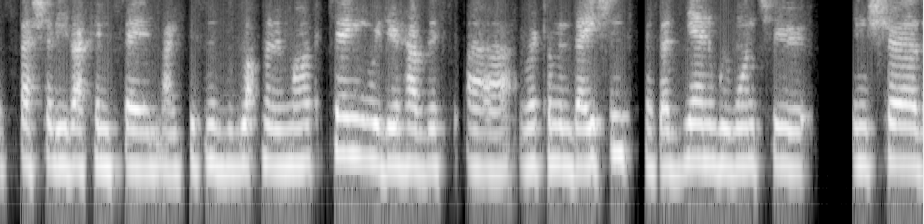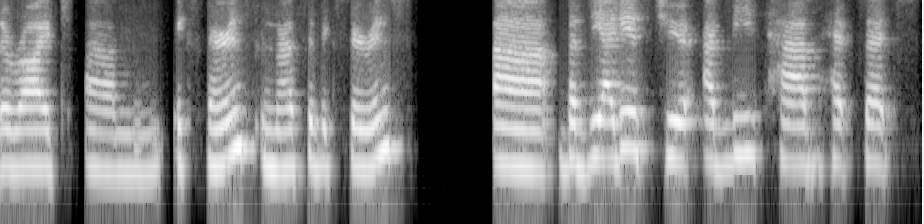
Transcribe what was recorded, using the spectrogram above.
especially back can say in like business development and marketing, we do have this uh, recommendation because at the end we want to ensure the right um, experience, immersive experience. Uh, but the idea is to at least have headsets,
